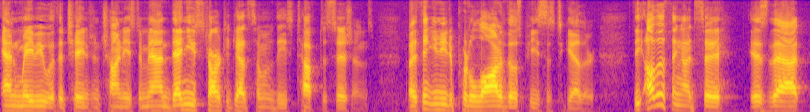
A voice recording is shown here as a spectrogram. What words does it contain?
and maybe with a change in Chinese demand, then you start to get some of these tough decisions. But I think you need to put a lot of those pieces together. The other thing I'd say is that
